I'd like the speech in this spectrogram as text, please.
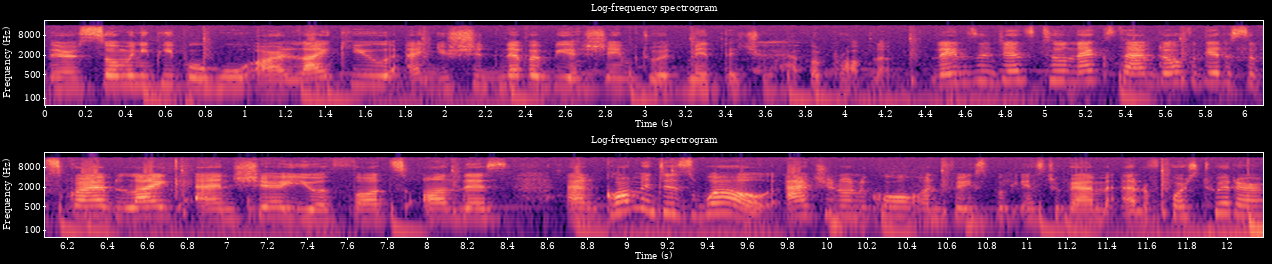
There's so many people who are like you, and you should never be ashamed to admit that you have a problem. Ladies and gents, till next time, don't forget to subscribe, like, and share your thoughts on this, and comment as well at you know Nicole on Facebook, Instagram, and of course Twitter.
